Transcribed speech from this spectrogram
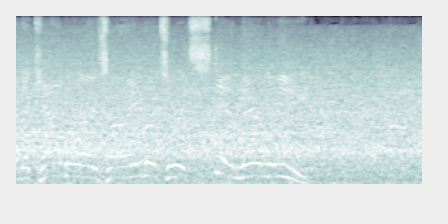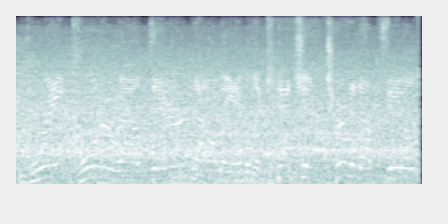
And the Cowboys are able to extend their lead. Great it, turn it upfield,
